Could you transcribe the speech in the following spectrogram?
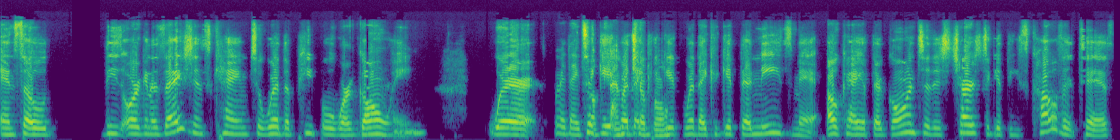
And so these organizations came to where the people were going, where where they to get where they could get where they could get their needs met. Okay, if they're going to this church to get these COVID tests,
